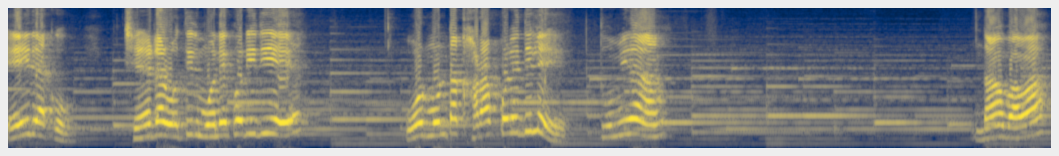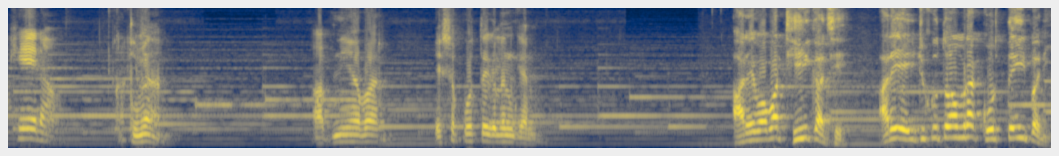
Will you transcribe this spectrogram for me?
এই দেখো ছেলেটার অতীত মনে করি দিয়ে ওর মনটা খারাপ করে দিলে তুমি না নাও বাবা খেয়ে নাও। কাকিমা আপনি আবার এসব করতে গেলেন কেন? আরে বাবা ঠিক আছে। আরে এইটুকু তো আমরা করতেই পারি।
